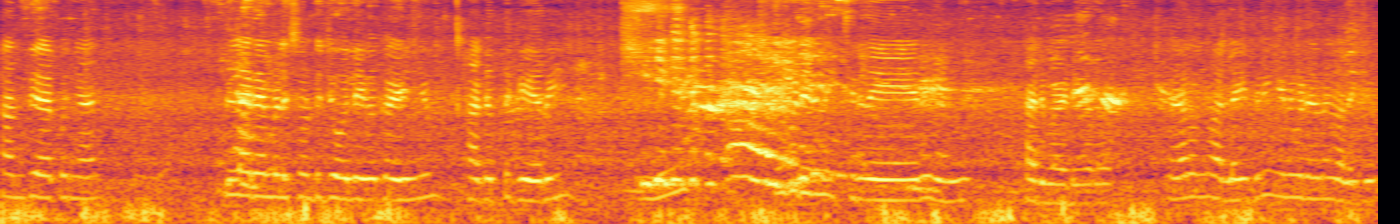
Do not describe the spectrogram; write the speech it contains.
സന്ധ്യയായപ്പോൾ ഞാൻ എല്ലാവരെയും വിളിച്ചുകൊണ്ട് ജോലിയൊക്കെ കഴിഞ്ഞു. അകത്ത് കയറി. ഇവിടെ ഇച്ചിരി നേരെ പരിപാടികൾ വേറൊന്നും അല്ല ഇവരിങ്ങനെ ഇവിടെ നിന്ന് കളിക്കും.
